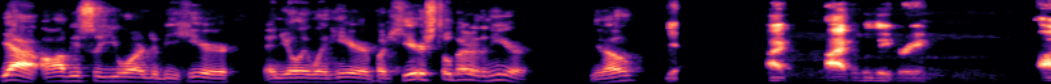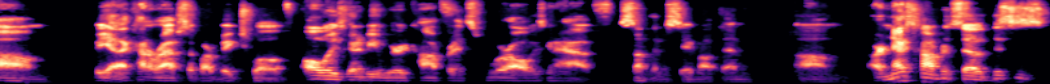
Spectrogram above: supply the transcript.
Yeah, obviously you wanted to be here and you only went here, but here's still better than here. You know? Yeah. I I completely agree. Um, but yeah, that kind of wraps up our Big 12. Always going to be a weird conference. We're always going to have something to say about them. Um, our next conference, though, this is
